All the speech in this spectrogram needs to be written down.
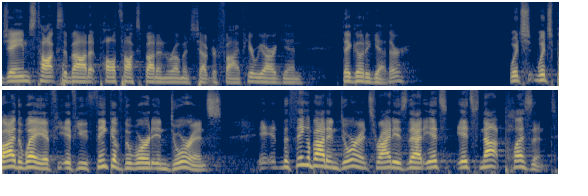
James talks about it, Paul talks about it in Romans chapter 5. Here we are again they go together. Which, which by the way, if, if you think of the word endurance, it, the thing about endurance, right, is that it's, it's not pleasant.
